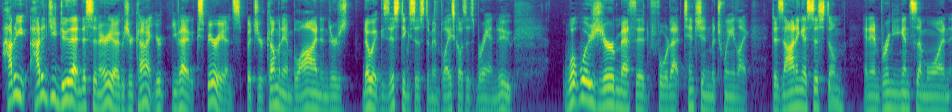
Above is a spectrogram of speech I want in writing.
How do you how did you do that in this scenario? Because you're kind of you're you have experience, but you're coming in blind, and there's no existing system in place because it's brand new. What was your method for that tension between like designing a system and then bringing in someone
